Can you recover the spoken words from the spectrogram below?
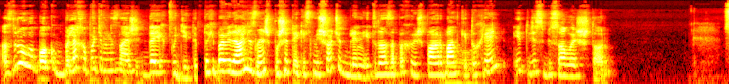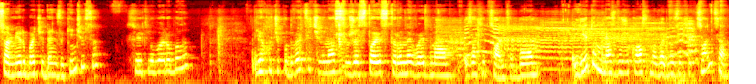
А з другого боку, бляха, потім не знаєш, де їх подіти. То хіба в ідеалі, знаєш, пошити якийсь мішочок, блін, і туди запихуєш павербанк і ту хрень, і тоді собі совуєш штору. Все, мій робочий день закінчився. Світло виробили. Я хочу подивитися, чи в нас вже з тої сторони видно захід сонця, бо літом у нас дуже класно видно захід сонця,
